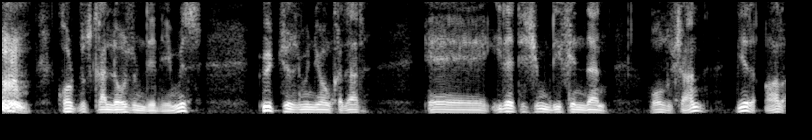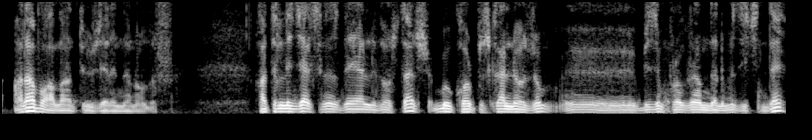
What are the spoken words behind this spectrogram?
korpus callosum dediğimiz 300 milyon kadar e, iletişim lifinden oluşan bir ara, ara bağlantı üzerinden olur. Hatırlayacaksınız değerli dostlar bu korpus callosum e, bizim programlarımız içinde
